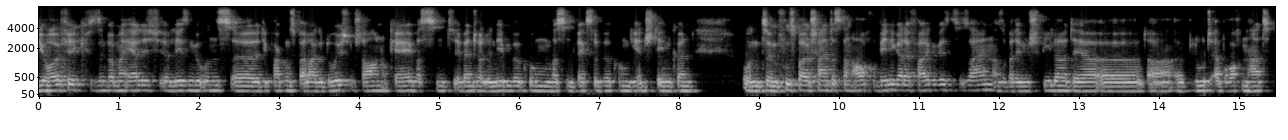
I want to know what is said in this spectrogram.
wie häufig, sind wir mal ehrlich, äh, lesen wir uns äh, die Packungsbeilage durch und schauen, okay, was sind eventuelle Nebenwirkungen, was sind Wechselwirkungen, die entstehen können. Und im Fußball scheint das dann auch weniger der Fall gewesen zu sein. Also bei dem Spieler, der äh, da äh, Blut erbrochen hat,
